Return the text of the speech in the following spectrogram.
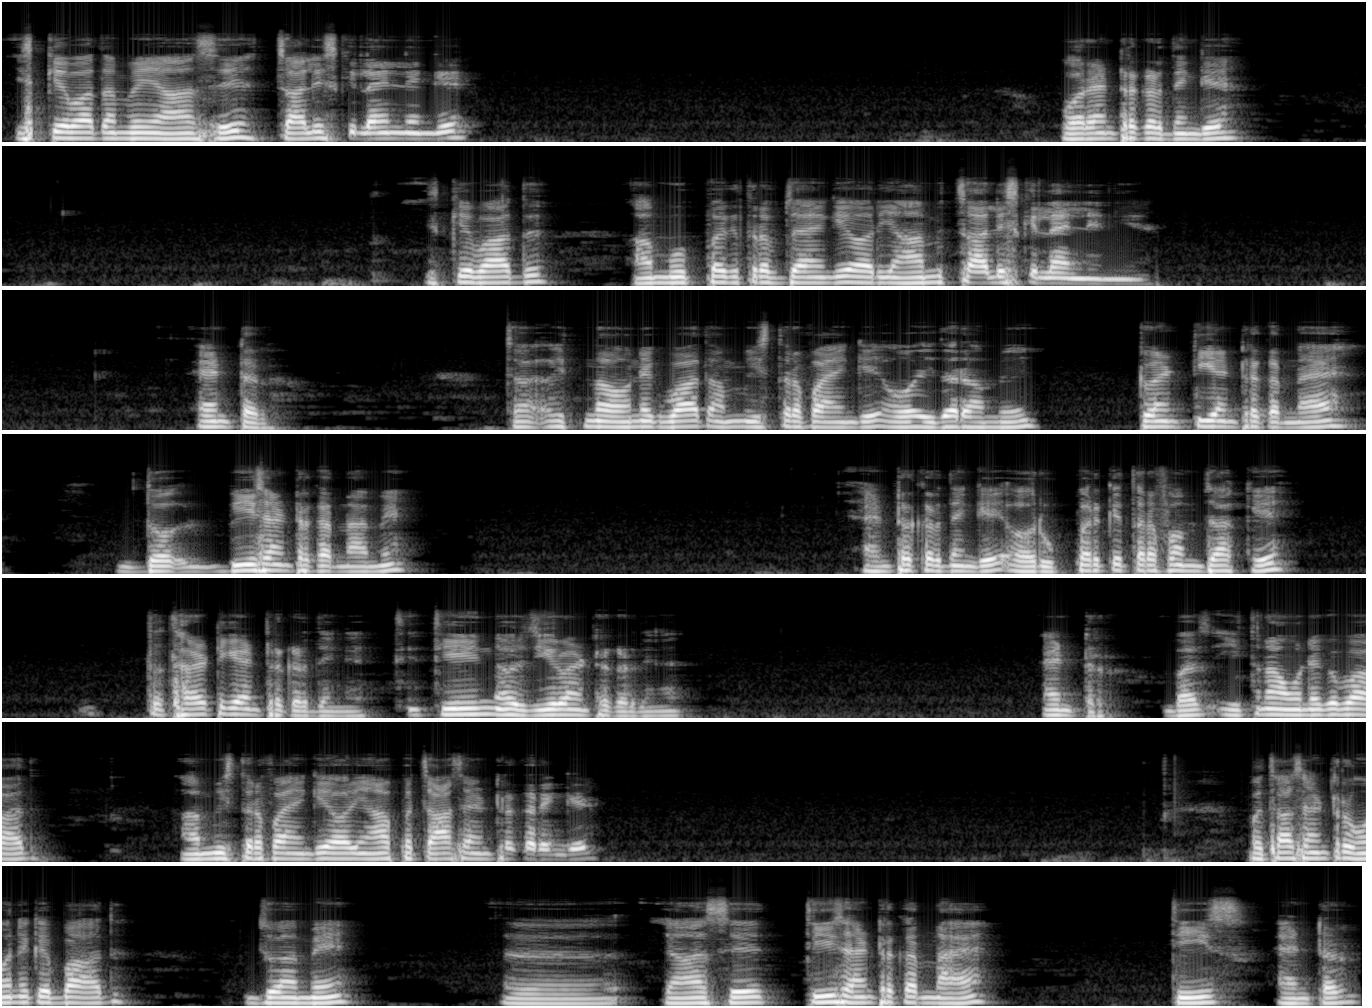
इसके बाद हमें यहाँ से चालीस की लाइन लेंगे और एंटर कर देंगे। इसके बाद हम ऊपर की तरफ़ जाएँगे और यहाँ हमें चालीस की लाइन लेनी है। एंटर इतना होने के बाद हम इस तरफ़ आएँगे और इधर हमें ट्वेंटी एंटर करना है। दो, बीस एंटर करना है हमें। एंटर कर देंगे और ऊपर की तरफ़ हम जाके तो थर्टी एंटर कर देंगे। तीन और ज़ीरो एंटर कर देंगे। एंटर बस इतना होने के बाद हम इस तरफ़ आएँगे और यहाँ पचास एंटर करेंगे। पचास एंटर होने के बाद जो हमें यहाँ से तीस एंटर करना है। तीस एंटर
